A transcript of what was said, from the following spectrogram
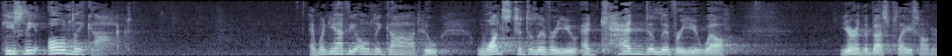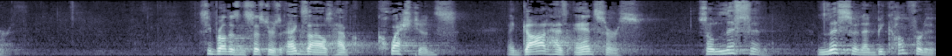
He's the only God. And when you have the only God who wants to deliver you and can deliver you, well, you're in the best place on earth. See, brothers and sisters, exiles have questions and God has answers. So listen, listen and be comforted.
